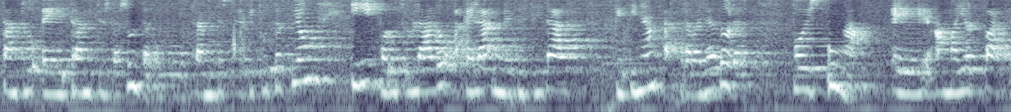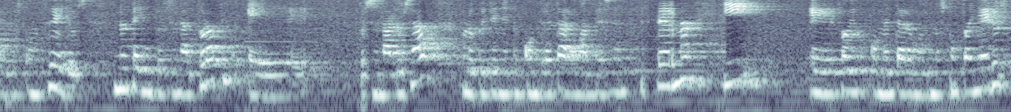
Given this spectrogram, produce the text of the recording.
tanto eh, trámites da Xunta como trámites da Diputación e, por outro lado, aquela necesidade que tiñan as traballadoras pois unha, eh, a maior parte dos concellos non teñen personal propio, eh, personal do SAP, polo que teñen que contratar unha empresa externa e eh, foi o que comentaron os meus compañeros,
